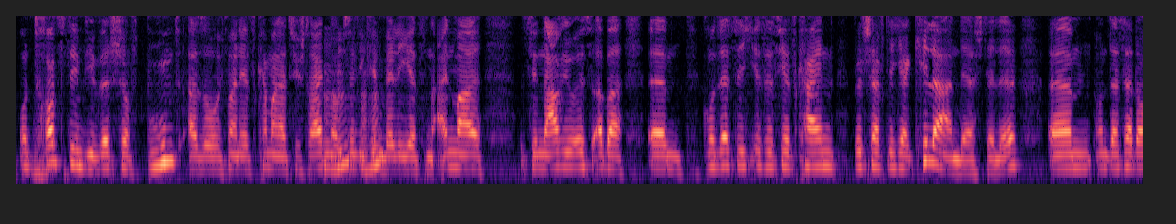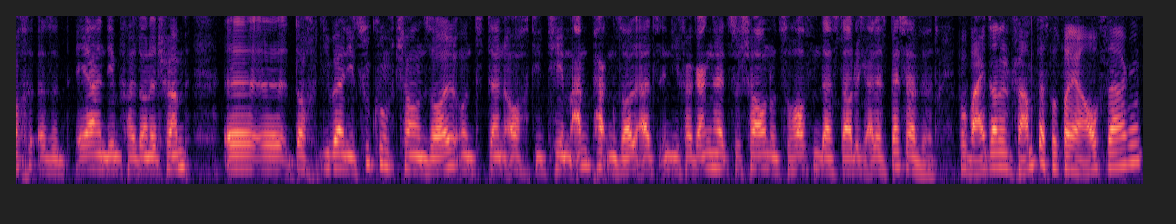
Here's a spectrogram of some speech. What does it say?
und trotzdem die Wirtschaft boomt. Also ich meine, jetzt kann man natürlich streiten, ob Silicon Valley jetzt ein Einmal-Szenario ist, aber ähm, grundsätzlich ist es jetzt kein wirtschaftlicher Killer an der Stelle ähm, und dass er doch, also er in dem Fall Donald Trump, äh, äh, doch lieber in die Zukunft schauen soll und dann auch die Themen anpacken soll, als in die Vergangenheit zu schauen und zu hoffen, dass dadurch alles besser wird. Wobei Donald Trump, das muss man ja auch sagen,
